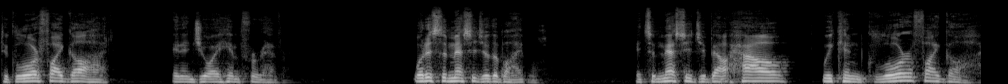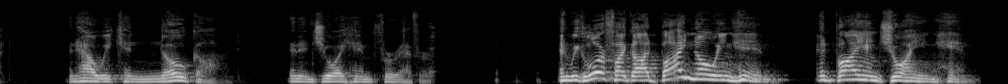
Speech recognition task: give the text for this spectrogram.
to glorify God and enjoy Him forever? What is the message of the Bible? It's a message about how we can glorify God and how we can know God and enjoy Him forever. And we glorify God by knowing Him and by enjoying Him.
